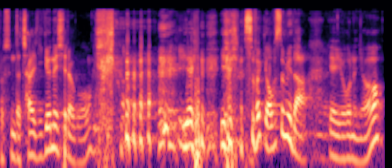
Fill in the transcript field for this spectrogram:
그렇습니다. 잘 이겨내시라고 이야기 이야기할 수밖에 없습니다. 예, 요거는요.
